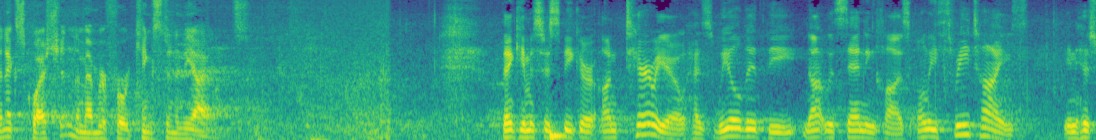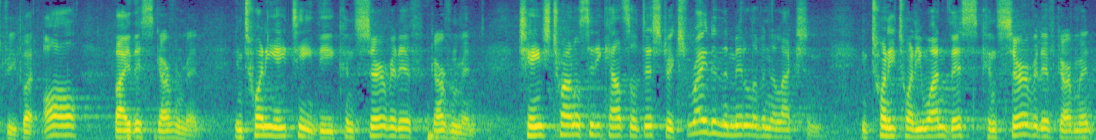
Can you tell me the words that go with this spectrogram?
The next question, the member for Kingston and the Islands. Thank you, Mr. Speaker. Ontario has wielded the notwithstanding clause only three times in history, but all by this government. In 2018, the Conservative government changed Toronto City Council districts right in the middle of an election. In 2021, this Conservative government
